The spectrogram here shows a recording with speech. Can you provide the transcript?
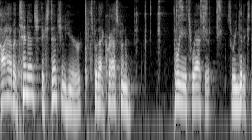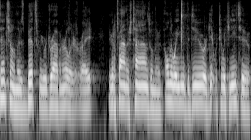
I have a 10 inch extension here. It's for that Craftsman 3 8 ratchet, so we can get extension on those bits we were driving earlier, right? You're going to find there's times when the only way you need to do or get to what you need to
